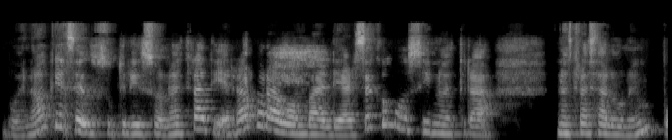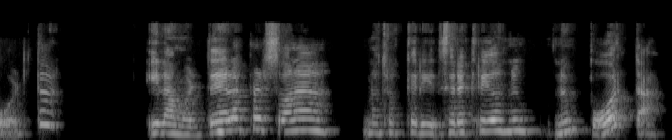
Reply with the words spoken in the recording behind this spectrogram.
bueno, que se utilizó nuestra tierra para bombardearse como si nuestra, nuestra salud no importa. Y la muerte de las personas, nuestros queridos, seres queridos, no, no importa.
